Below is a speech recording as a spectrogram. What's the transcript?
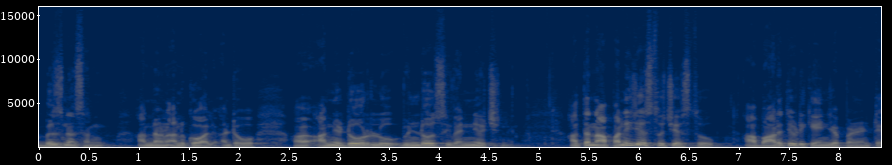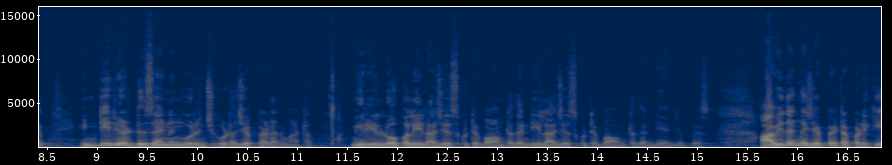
బిజినెస్ అన్ అన్న అనుకోవాలి. అంటే అన్ని డోర్లు విండోస్ ఇవన్నీ వచ్చినాయి. అతను ఆ పని చేస్తూ చేస్తూ ఆ భారతీయుడికి ఏం చెప్పాడంటే ఇంటీరియర్ డిజైనింగ్ గురించి కూడా చెప్పాడనమాట. మీరు ఈ లోపల ఇలా చేసుకుంటే బాగుంటుందండి ఇలా చేసుకుంటే బాగుంటుందండి అని చెప్పేసి. ఆ విధంగా చెప్పేటప్పటికీ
